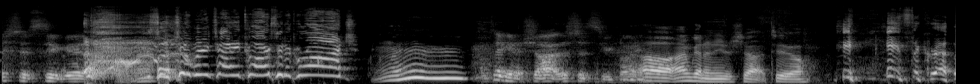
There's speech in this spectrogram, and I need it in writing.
This is too good. There's too many tiny cars in the garage. I'm taking a shot. This is too funny. oh, I'm gonna need a shot too. He hates the crab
